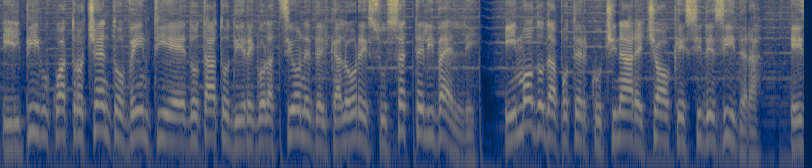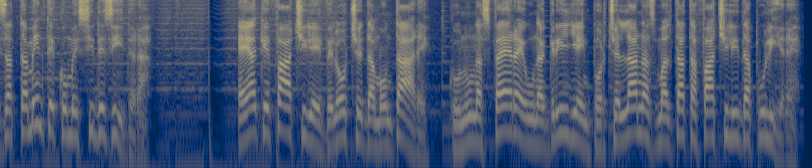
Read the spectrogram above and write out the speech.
Il PU420 è dotato di regolazione del calore su 7 livelli, in modo da poter cucinare ciò che si desidera, esattamente come si desidera. È anche facile e veloce da montare, con una sfera e una griglia in porcellana smaltata facili da pulire.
